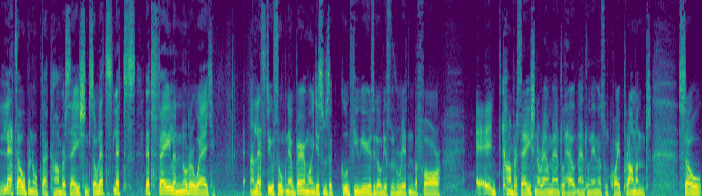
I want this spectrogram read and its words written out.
let's open up that conversation. So let's let's let's fail another way, and let's do something. Now, bear in mind, this was a good few years ago. This was written before a conversation around mental health, mental illness was quite prominent. So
